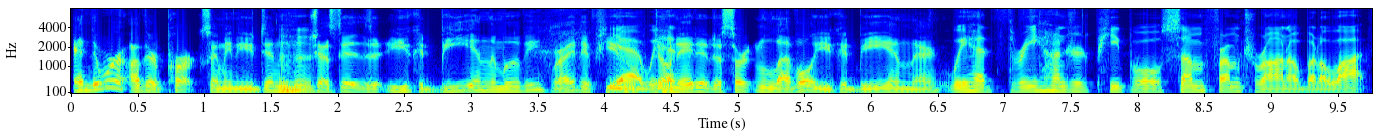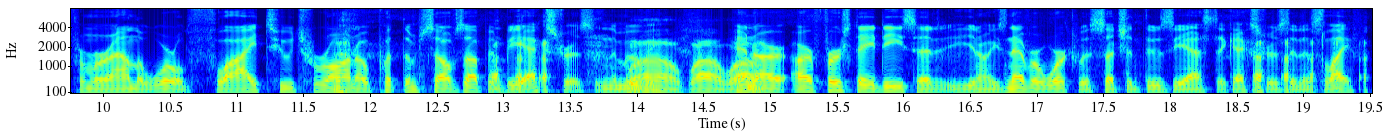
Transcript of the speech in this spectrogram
And there were other perks. I mean, you didn't just, you could be in the movie, right? If you Mm-hmm. Yeah, we had- donated a certain level, you could be in there. We had 300 people, some from Toronto, but a lot from around the world, fly to Toronto, put themselves up, and be extras in the movie. Wow, wow, wow. And our, our first AD said, you know, he's never worked with such enthusiastic extras in his life.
